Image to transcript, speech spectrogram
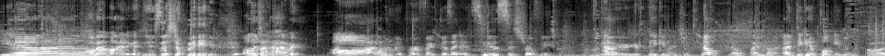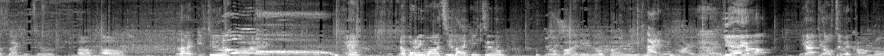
Yeah. Oh man, mine to get the assist trophy. Oh, there's a a- hammer. Oh, that would have been perfect because I didn't see the assist trophy. Now you're, you're thinking, aren't you? No, no, I'm not. I'm thinking of Pokemon. Oh, it's Lucky too. Oh, oh. Lucky to why? Eh, nobody wants you, Lucky to. Nobody, nobody. Not even Mario Kart. Yeah! You have the ultimate combo.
